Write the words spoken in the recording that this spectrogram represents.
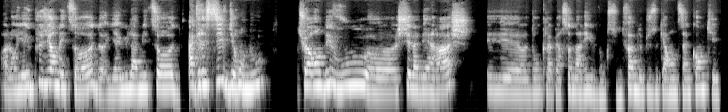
Alors il y a eu plusieurs méthodes. Il y a eu la méthode agressive, dirons-nous. Tu as rendez-vous euh, chez la DRH et donc la personne arrive. Donc c'est une femme de plus de 45 ans qui, est,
